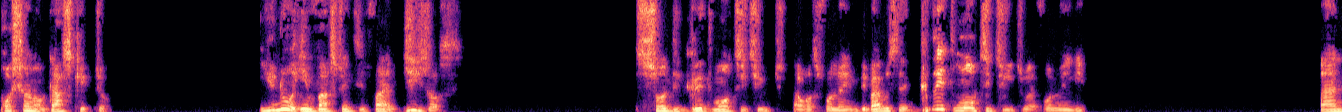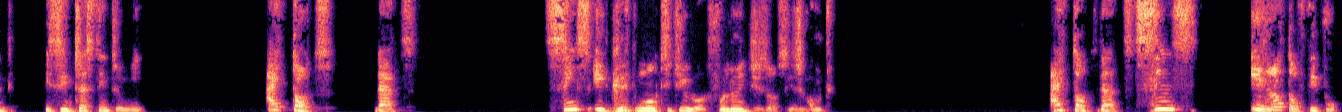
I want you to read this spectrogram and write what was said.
portion of that scripture. You know, in verse 25, Jesus saw the great multitude that was following him. The Bible said great multitudes were following him. And it's interesting to me. I thought that since a great multitude was following Jesus is good. I thought that since a lot of people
